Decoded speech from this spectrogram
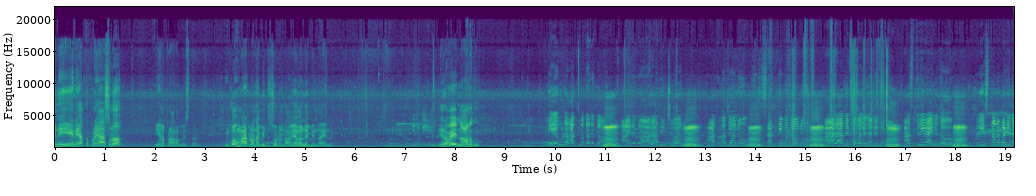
అని ఈయన యొక్క ప్రయాసలో ఈయన ప్రారంభిస్తాడు. ఇంకొక మాటలో నమ్మిద్ది చూడండి ఆమె ఏమని నమ్మింది ఆయన్ని? ఇరవై ఇరవై నాలుగు. దేవుడు ఆత్మ కనుక. ఆయనను ఆరాధించేవారు. ఆత్మతోను. సత్యముతోను. ఆరాధింపవలెనని. ఆ స్త్రీ ఆయనతో ఉమ్, క్రీస్తు అనబడిన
